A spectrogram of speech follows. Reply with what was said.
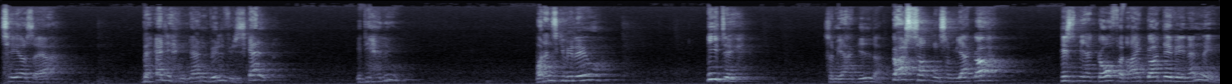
til os er. Hvad er det, han gerne vil, vi skal i det her liv? Hvordan skal vi leve? I det, som jeg har givet dig. Gør sådan, som jeg gør. Det, som jeg gør for dig, gør det ved en anden.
